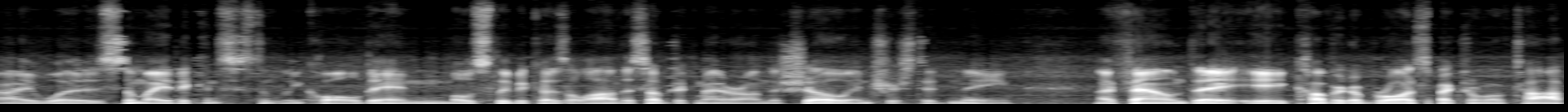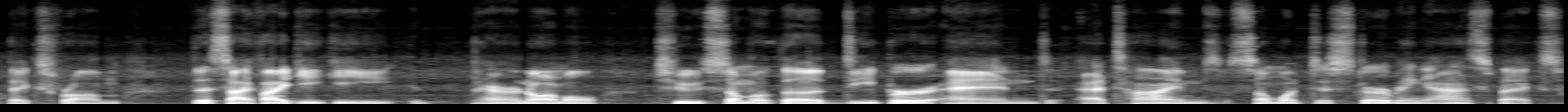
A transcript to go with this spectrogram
I was somebody that consistently called in, mostly because a lot of the subject matter on the show interested me. I found that it covered a broad spectrum of topics from the sci fi geeky paranormal to some of the deeper and at times somewhat disturbing aspects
